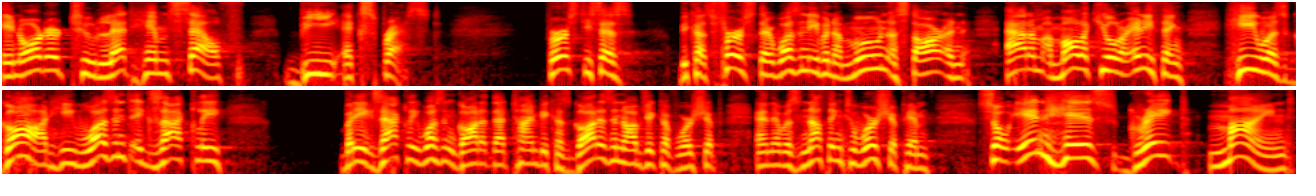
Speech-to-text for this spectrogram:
in order to let himself be expressed. First, he says, because first there wasn't even a moon, a star, and, atom, a molecule, or anything. He was God. He wasn't exactly, but he exactly wasn't God at that time because God is an object of worship and there was nothing to worship him. So, in his great mind,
